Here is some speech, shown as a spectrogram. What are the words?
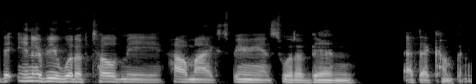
the interview would have told me how my experience would have been at that company.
